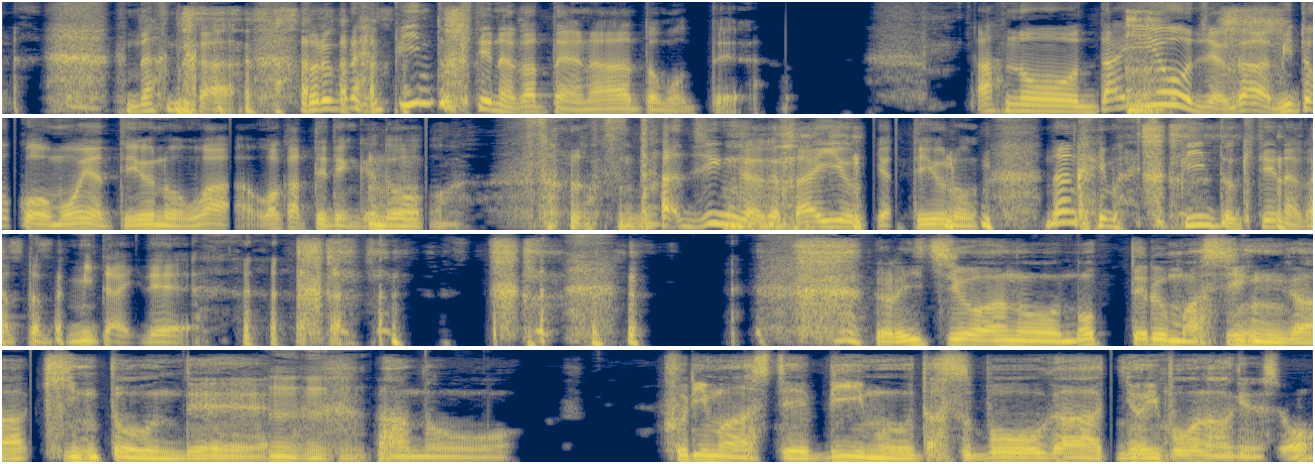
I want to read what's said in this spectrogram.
なんか、それぐらいピンと来てなかったんやなと思って。あの、大王者が水戸黄門やっていうのは分かっててんけど、うんそのスタージンガーが最有機やっていうの、なんかいまいちピンと来てなかったみたいで。一応、あの、乗ってるマシンが均等運で、うんうんうん。あの、振り回してビーム出す棒が如意棒なわけでしょ？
